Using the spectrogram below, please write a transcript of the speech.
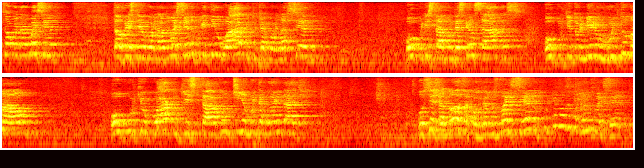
Só acordaram mais cedo. Talvez tenham acordado mais cedo porque têm o hábito de acordar cedo. Ou porque estavam descansadas, ou porque dormiram muito mal, ou porque o quarto que estavam tinha muita claridade. Ou seja, nós acordamos mais cedo porque nós acordamos mais cedo.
